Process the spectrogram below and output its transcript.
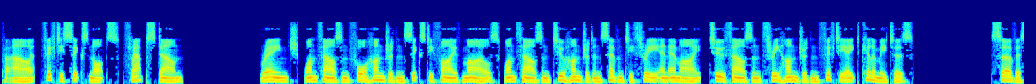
per hour 56 knots flaps down. Range 1465 miles 1273 nmi 2358 kilometers. Service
